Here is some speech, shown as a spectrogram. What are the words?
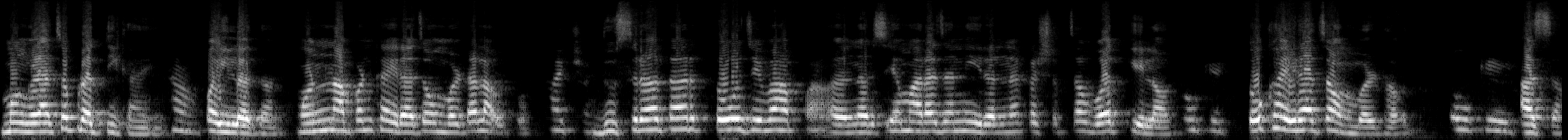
मंगळाचं प्रतीक आहे हा. पहिलं तर. म्हणून आपण खैराचा उंबरटा लावतो. अच्छा. दुसरं तर तो जेव्हा आपण- नरसिंह महाराजांनी हिरण्य कश्यपचा वध केला होता ओके. तो खैराचा उंबरठा होता. ओके. असं.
